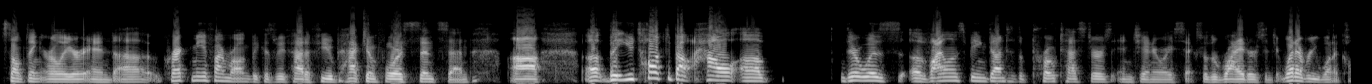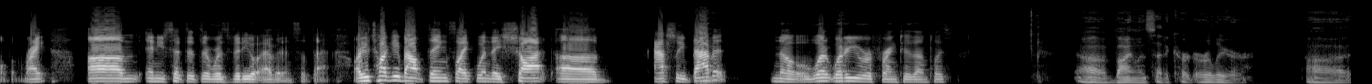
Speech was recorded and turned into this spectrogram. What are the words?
something earlier, and uh, correct me if I'm wrong because we've had a few back and forth since then. Uh, uh, but you talked about how uh, there was uh, violence being done to the protesters in January 6th, or the rioters, in, whatever you want to call them, right? Um, and you said that there was video evidence of that. Are you talking about things like when they shot uh, Ashley Babbitt? No. What What are you referring to then, please? uh, violence that occurred earlier uh,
